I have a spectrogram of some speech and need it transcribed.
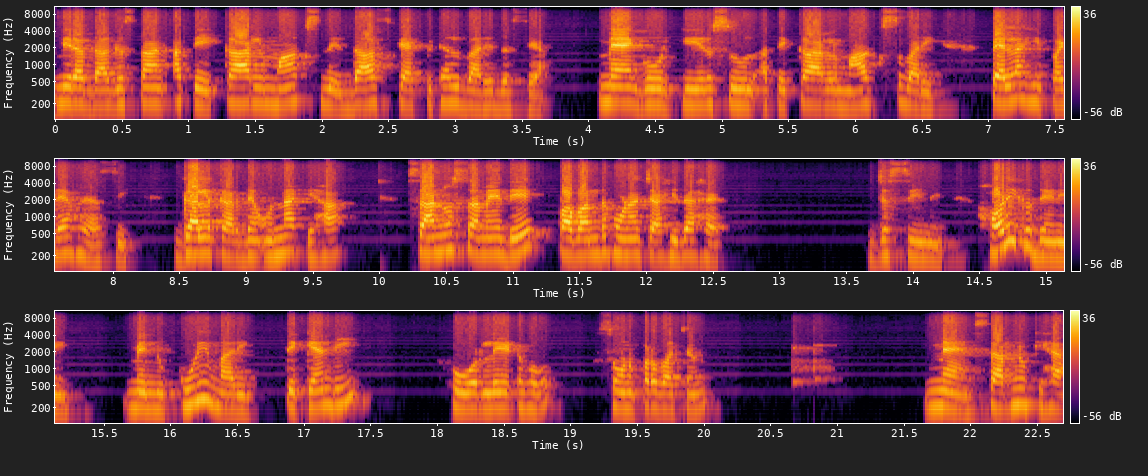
ਮੇਰਾ ਦਾਗਿਸਤਾਨ ਅਤੇ ਕਾਰਲ ਮਾਰਕਸ ਦੇ ਦਾਸ ਕੈਪੀਟਲ ਬਾਰੇ ਦੱਸਿਆ। ਮੈਂ ਗੋਰਕੀ, ਰਸੂਲ ਅਤੇ ਕਾਰਲ ਮਾਰਕਸ ਬਾਰੇ ਪਹਿਲਾਂ ਹੀ ਪੜ੍ਹਿਆ ਹੋਇਆ ਸੀ। ਗੱਲ ਕਰਦਿਆਂ ਉਹਨਾਂ ਕਿਹਾ, ਸਾਨੂੰ ਸਮੇਂ ਦੇ ਪਾਬੰਦ ਹੋਣਾ ਚਾਹੀਦਾ ਹੈ। ਜੱਸੀ ਨੇ ਹੌਲੀ ਕੁ ਦੇਣੀ ਮੈਨੂੰ ਕੂਣੀ ਮਾਰੀ ਤੇ ਕਹਿੰਦੀ, ਹੋਰ ਲੇਟ ਹੋ। ਸੁਣ ਪ੍ਰਵਚਨ। ਮੈਂ ਸਰ ਨੂੰ ਕਿਹਾ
